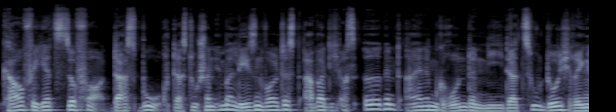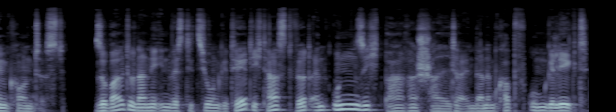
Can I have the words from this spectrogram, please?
Kaufe jetzt sofort das Buch, das du schon immer lesen wolltest, aber dich aus irgendeinem Grunde nie dazu durchringen konntest. Sobald du deine Investition getätigt hast, wird ein unsichtbarer Schalter in deinem Kopf umgelegt.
